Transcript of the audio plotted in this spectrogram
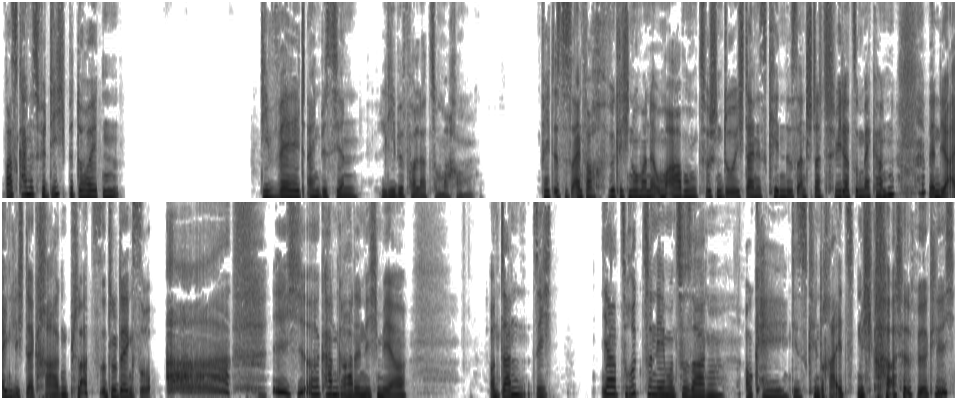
Was kann es für dich bedeuten, die Welt ein bisschen liebevoller zu machen. Vielleicht ist es einfach wirklich nur mal eine Umarmung zwischendurch deines Kindes, anstatt wieder zu meckern, wenn dir eigentlich der Kragen platzt und du denkst so, ah, ich äh, kann gerade nicht mehr. Und dann sich ja zurückzunehmen und zu sagen, okay, dieses Kind reizt mich gerade wirklich.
